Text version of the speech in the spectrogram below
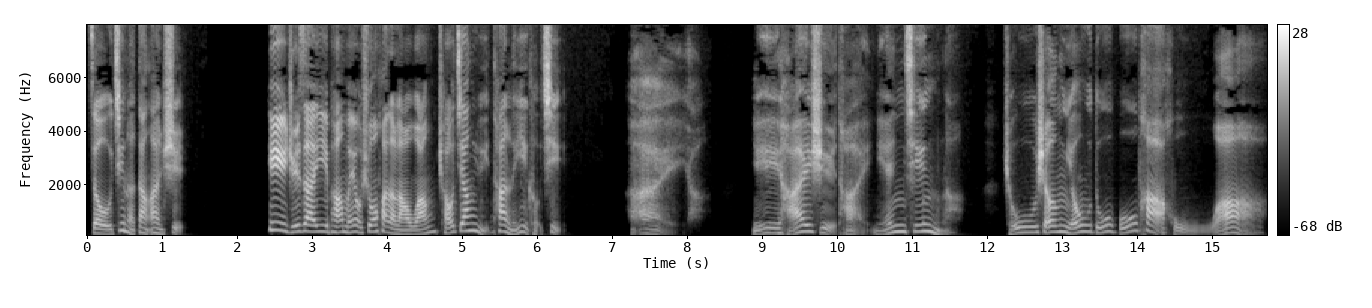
走进了档案室。一直在一旁没有说话的老王朝江宇叹了一口气：“哎呀，你还是太年轻了，初生牛犊不怕虎啊！”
